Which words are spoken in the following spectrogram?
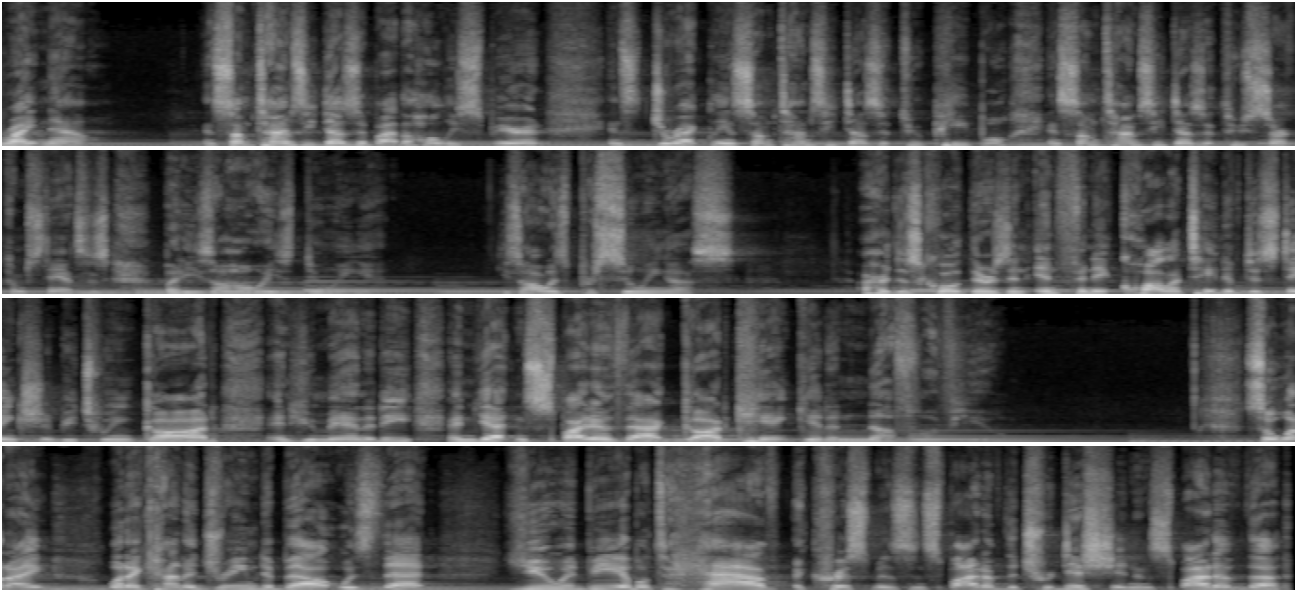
Right now. And sometimes he does it by the Holy Spirit and directly, and sometimes he does it through people, and sometimes he does it through circumstances, but he's always doing it. He's always pursuing us. I heard this quote there's an infinite qualitative distinction between God and humanity, and yet, in spite of that, God can't get enough of you. So, what I, what I kind of dreamed about was that you would be able to have a Christmas in spite of the tradition, in spite of the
